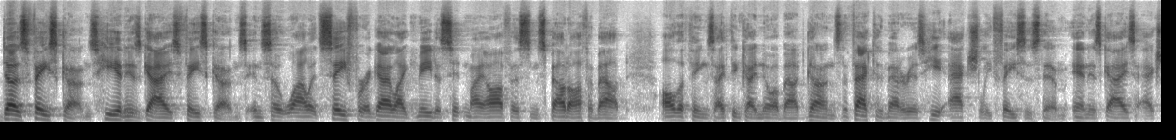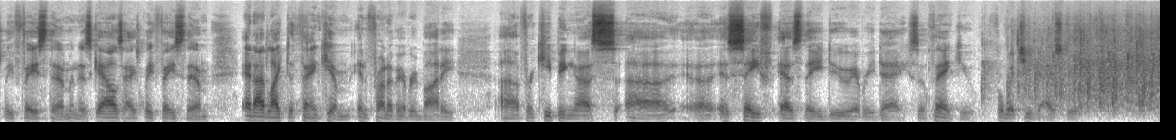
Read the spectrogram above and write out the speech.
does face guns. He and his guys face guns. And so while it's safe for a guy like me to sit in my office and spout off about all the things I think I know about guns, the fact of the matter is he actually faces them and his guys actually face them and his gals actually face them. And I'd like to thank him in front of everybody uh, for keeping us uh, uh, as safe as they do every day. So thank you for what you guys do.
